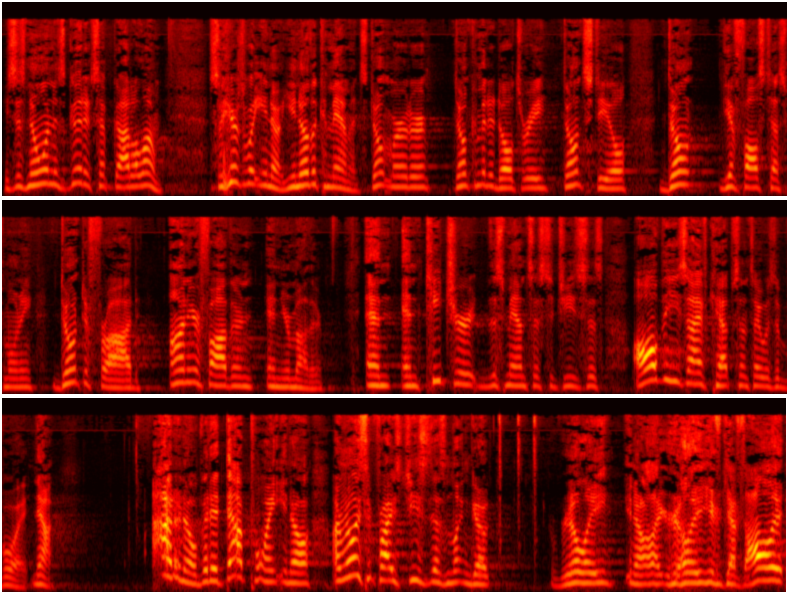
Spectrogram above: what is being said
He says, no one is good except God alone. So here's what you know. You know the commandments. Don't murder, don't commit adultery, don't steal, don't give false testimony, don't defraud, honor your father and your mother. And, and teacher, this man says to Jesus, all these I've kept since I was a boy. Now, I don't know, but at that point, you know, I'm really surprised Jesus doesn't look and go, really? You know, like, really? You've kept all it?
